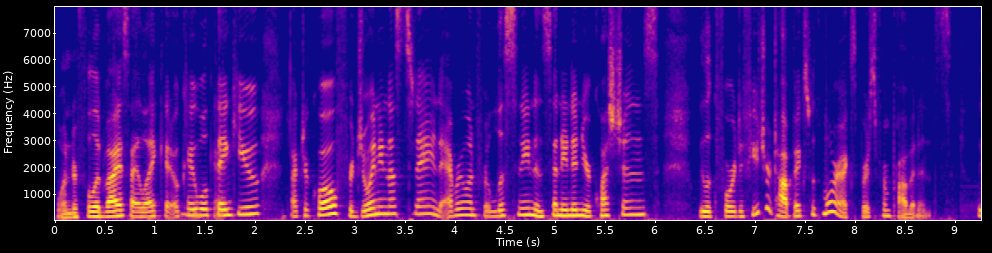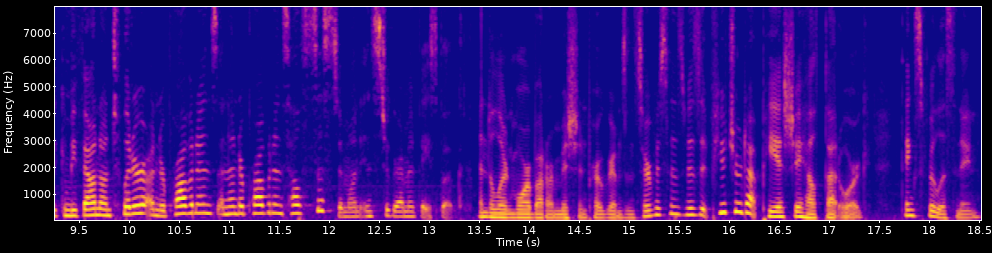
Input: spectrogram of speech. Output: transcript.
wonderful advice. I like it. Okay, well, thank you, Dr. Kuo, for joining us today and to everyone for listening and sending in your questions. We look forward to future topics with more experts from Providence. We can be found on Twitter under Providence and under Providence Health System on Instagram and Facebook. And to learn more about our mission programs and services, visit future.psjhealth.org. Thanks for listening.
